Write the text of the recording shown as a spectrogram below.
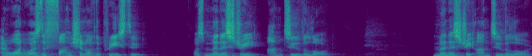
And what was the function of the priesthood? It was ministry unto the Lord. Ministry unto the Lord.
